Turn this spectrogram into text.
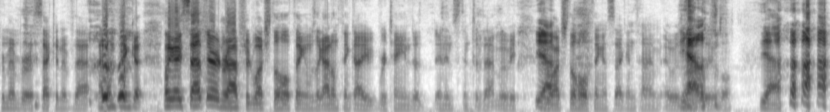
remember a second of that. I don't think, I, like, I sat there and raptured, watched the whole thing, and was like, I don't think I retained a, an instant of that movie. Yeah. we watched the whole thing a second time. It was Yeah. unbelievable. yeah.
